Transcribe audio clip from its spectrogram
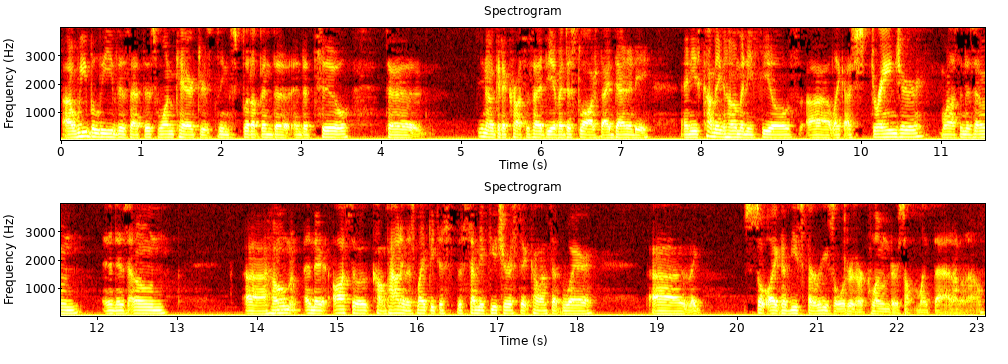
uh, we believe is that this one character is being split up into into two to you know get across this idea of a dislodged identity, and he's coming home and he feels uh, like a stranger, more or less in his own in his own uh, home, and they're also compounding this might be just the semi-futuristic concept where uh, like so like these furry soldiers are cloned or something like that. I don't know.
